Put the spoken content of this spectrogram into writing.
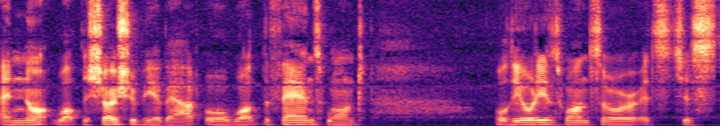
and not what the show should be about or what the fans want or the audience wants or it's just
